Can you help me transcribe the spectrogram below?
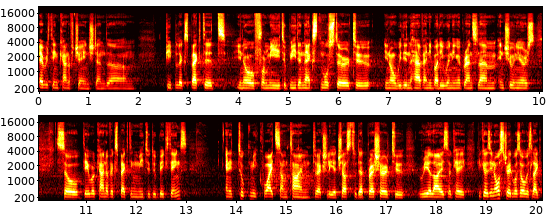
everything kind of changed, and um, people expected, you know, for me to be the next Muster. To you know, we didn't have anybody winning a Grand Slam in juniors, so they were kind of expecting me to do big things. And it took me quite some time to actually adjust to that pressure, to realize, okay, because in Austria it was always like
